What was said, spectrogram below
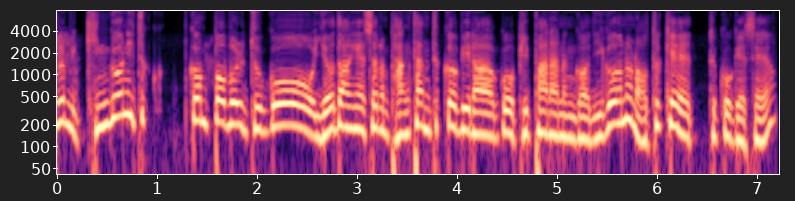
그럼 김건희 특검법을 두고 여당에서는 방탄 특검이라고 비판하는 것 이거는 어떻게 듣고 계세요?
